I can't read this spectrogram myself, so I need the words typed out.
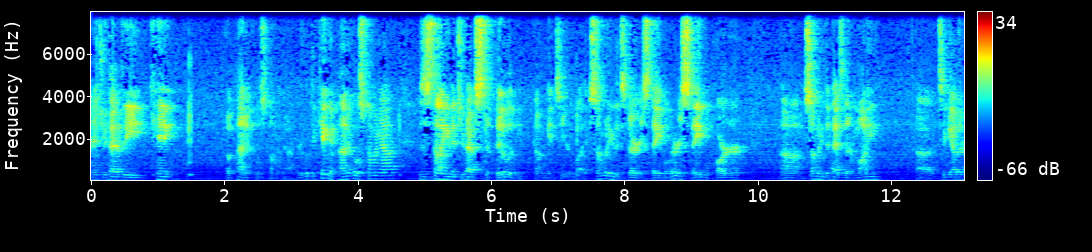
And you have the King of Pentacles coming out here. With the King of Pentacles coming out, this is telling you that you have stability coming into your life. Somebody that's very stable, very stable partner. Um, somebody that has their money uh, together.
